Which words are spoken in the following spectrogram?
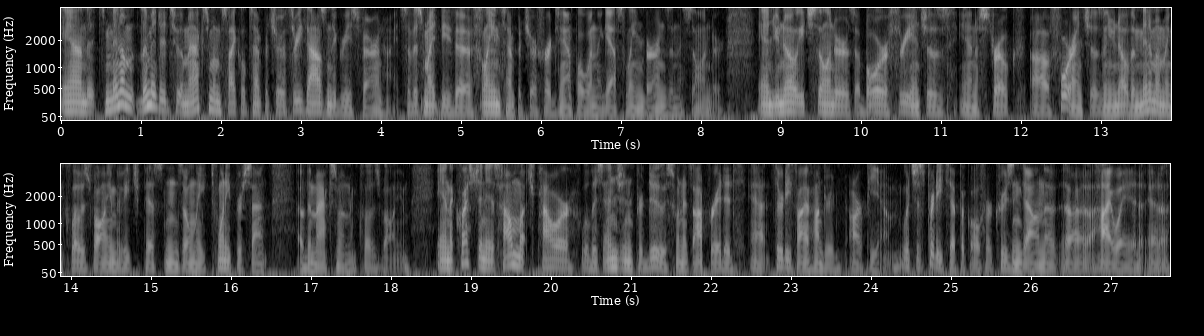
and it's limited to a maximum cycle temperature of 3000 degrees Fahrenheit. So this might be the flame temperature, for example, when the gasoline burns in the cylinder. And you know each cylinder is a bore of 3 inches and a stroke of 4 inches, and you know the minimum enclosed volume of each piston is only 20% of the maximum enclosed volume. And the question is, how much power will this engine produce when it's operated at 3500 RPM, which is pretty typical for cruising down the uh, highway at, at a,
